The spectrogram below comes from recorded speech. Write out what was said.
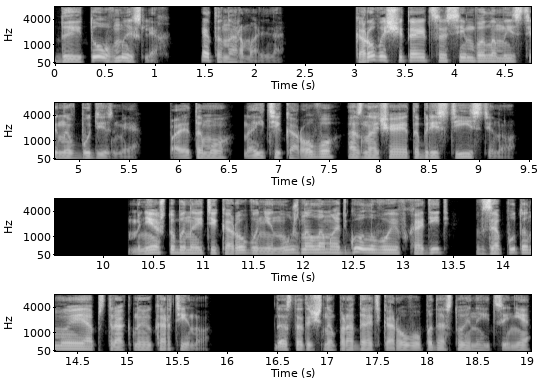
да и то в мыслях, это нормально. Корова считается символом истины в буддизме, Поэтому найти корову означает обрести истину. Мне, чтобы найти корову, не нужно ломать голову и входить в запутанную и абстрактную картину. Достаточно продать корову по достойной цене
